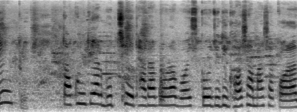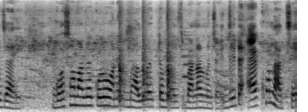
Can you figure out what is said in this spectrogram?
কিন্তু তখন কি আর বুঝছে ঠাড়া পোড়া ভয়েসকেও যদি ঘষা মাসা করা যায়? ঘষা মাজা করেও অনেক ভালো একটা ভয়েস বানানো যায়, যেটা এখন আছে।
